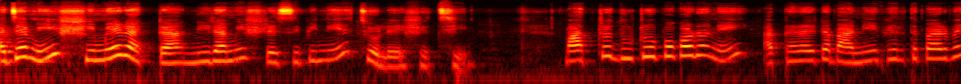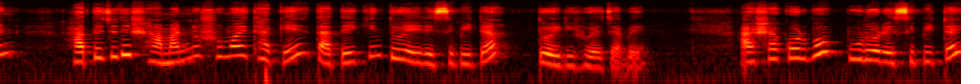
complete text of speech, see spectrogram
আজ আমি শিমের একটা নিরামিষ রেসিপি নিয়ে চলে এসেছি। মাত্র দুটো উপকরণেই আপনারা এটা বানিয়ে ফেলতে পারবেন। হাতে যদি সামান্য সময় থাকে, তাতেই কিন্তু এই রেসিপিটা তৈরি হয়ে যাবে। আশা করব পুরো রেসিপিটাই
